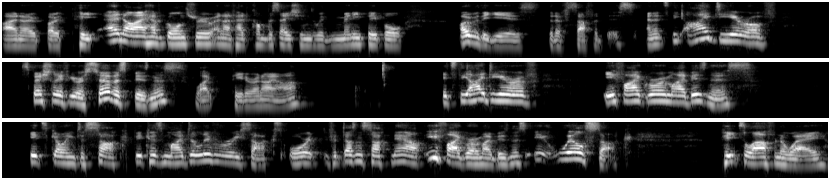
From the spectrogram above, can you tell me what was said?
I know both Pete and I have gone through, and I've had conversations with many people over the years that have suffered this. And it's the idea of, especially if you're a service business like Peter and I are, it's the idea of if I grow my business, it's going to suck because my delivery sucks. Or if it doesn't suck now, if I grow my business, it will suck. Pete's laughing away.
